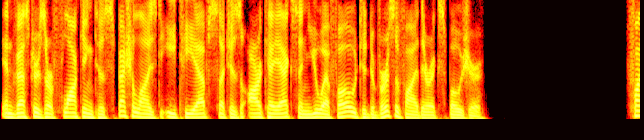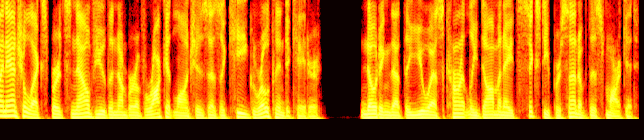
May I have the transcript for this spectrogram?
investors are flocking to specialized ETFs such as RKX and UFO to diversify their exposure. Financial experts now view the number of rocket launches as a key growth indicator, noting that the U.S. currently dominates 60% of this market.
